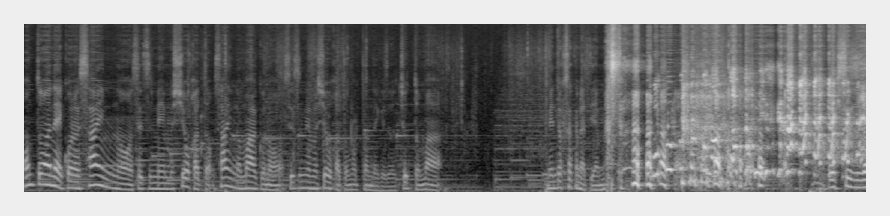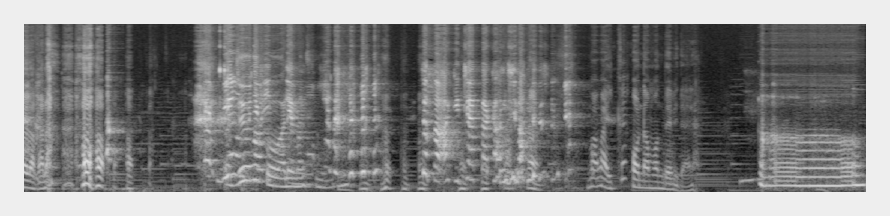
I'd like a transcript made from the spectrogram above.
本当はねこれサインの説明もしようかとサインのマークの説明もしようかと思ったんだけどちょっとまあめんどくさくなってやめました。お羊座だから。12個ありますね。ちょっと飽きちゃった感じなんですね。まあまあいっかこんなもんでみたいな。あ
